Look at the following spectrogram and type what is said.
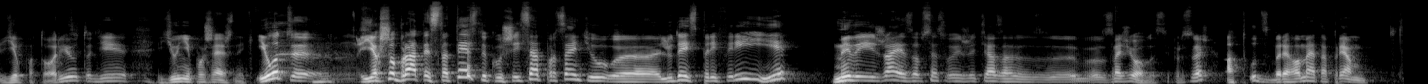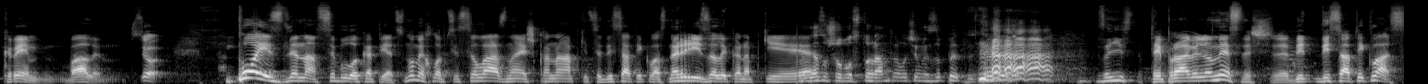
Євпаторію тоді юні пожежники. І от, е, якщо брати статистику, 60% е, людей з периферії не виїжджає за все своє життя за, з, з межі області. Представляєш? А тут з берегомета прям в Крим валим. Все. Поїзд для нас це було капець. Ну, ми хлопці з села, знаєш, канапки, це 10 клас, нарізали канапки. Ясно, що бо 100 грам треба чимось запити. Заїсти. Ти правильно мислиш. Д- 10 клас,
